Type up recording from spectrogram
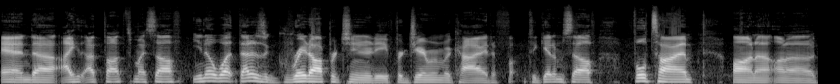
and uh, I, I thought to myself, you know what? That is a great opportunity for Jeremy McKay to to get himself full time on a on a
